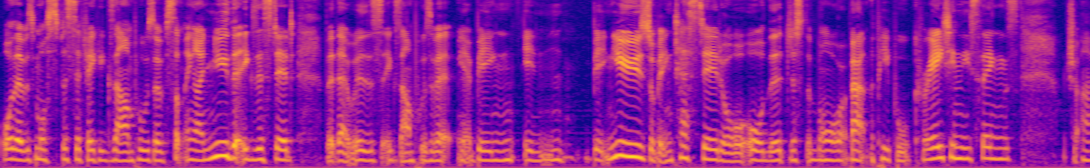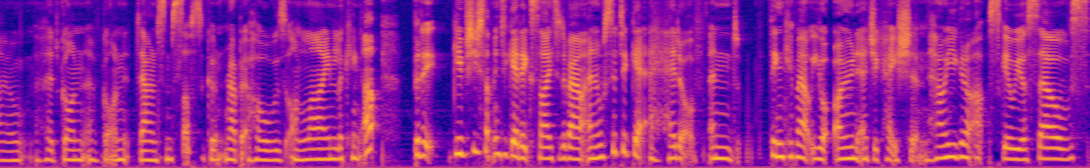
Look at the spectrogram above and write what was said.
Or there was more specific examples of something I knew that existed, but there was examples of it you know, being in being used or being tested or, or the just the more about the people creating these things which I had gone have gone down some subsequent rabbit holes online looking up. But it gives you something to get excited about and also to get ahead of and think about your own education. How are you going to upskill yourselves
